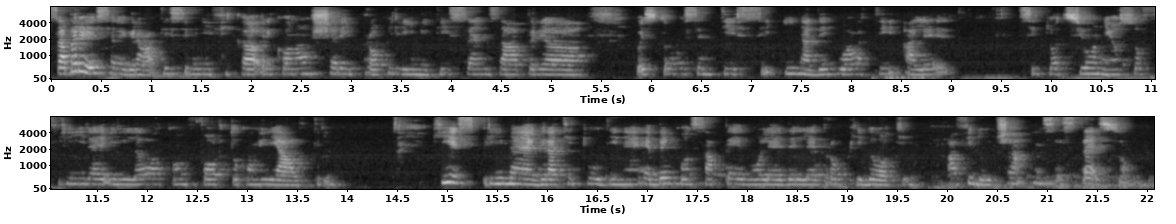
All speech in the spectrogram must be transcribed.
Sapere essere grati significa riconoscere i propri limiti senza per uh, questo sentirsi inadeguati alle situazioni o soffrire il conforto con gli altri. Chi esprime gratitudine è ben consapevole delle proprie doti, ha fiducia in se stesso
